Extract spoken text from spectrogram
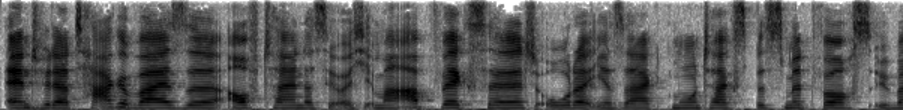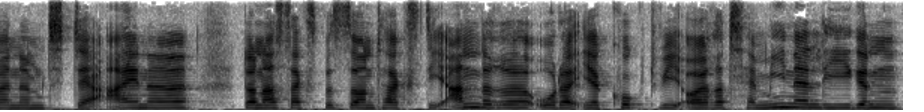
entweder tageweise aufteilen, dass ihr euch immer abwechselt oder ihr sagt, montags bis mittwochs übernimmt der eine, donnerstags bis sonntags die andere oder ihr guckt, wie eure Termine liegen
